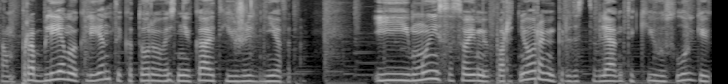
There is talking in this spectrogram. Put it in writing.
там, проблемы, клиенты, которые возникают ежедневно. И мы со своими партнерами предоставляем такие услуги,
